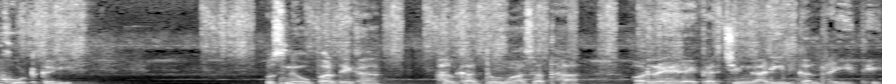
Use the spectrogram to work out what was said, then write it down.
फूट गई। उसने ऊपर देखा, हल्का धुआँ सा था और रह रहकर चिंगारी निकल रही थी।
